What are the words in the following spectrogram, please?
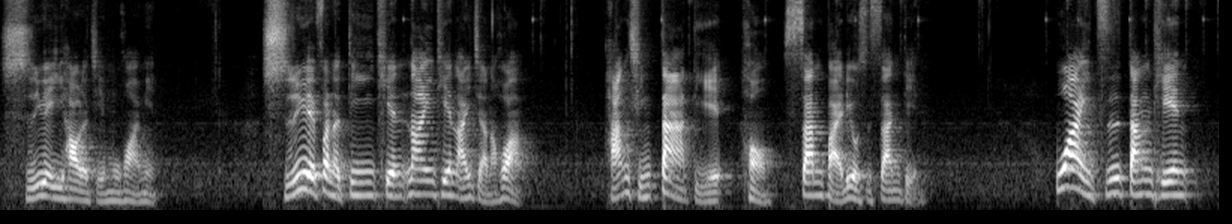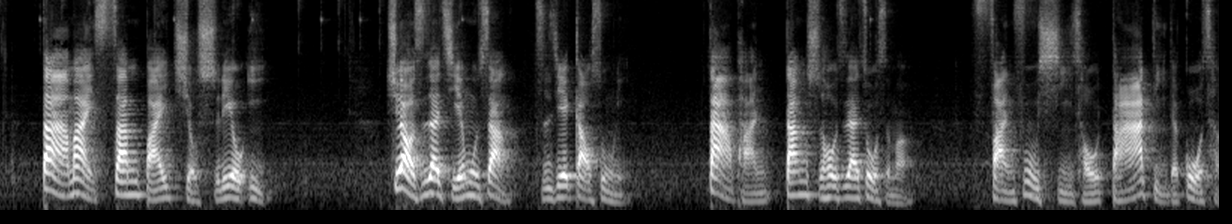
十月一号的节目画面，十月份的第一天那一天来讲的话，行情大跌，吼三百六十三点，外资当天大卖三百九十六亿。薛老师在节目上直接告诉你，大盘当时候是在做什么？反复洗筹打底的过程。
